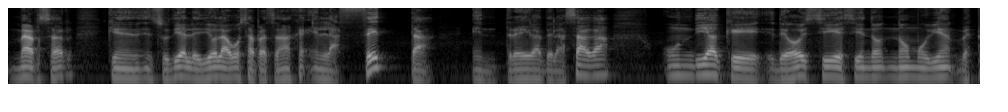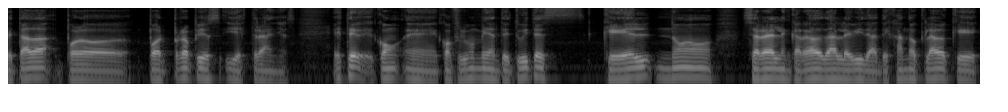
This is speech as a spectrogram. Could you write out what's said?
Mercer, quien en su día le dio la voz al personaje en la sexta entrega de la saga, un día que de hoy sigue siendo no muy bien respetada por, por propios y extraños. Este eh, confirmó mediante Twitter que él no será el encargado de darle vida, dejando claro que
